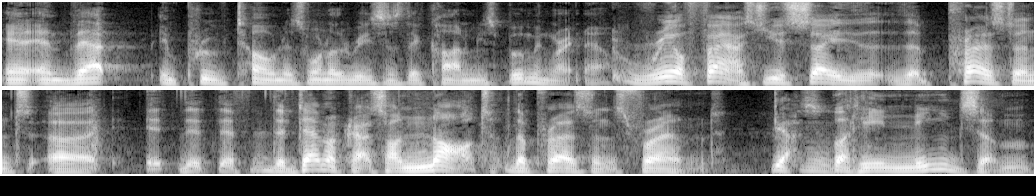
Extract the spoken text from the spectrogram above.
And, and that improved tone is one of the reasons the economy is booming right now. Real fast, you say the president, uh, the, the, the Democrats are not the president's friend. Yes. But he needs them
